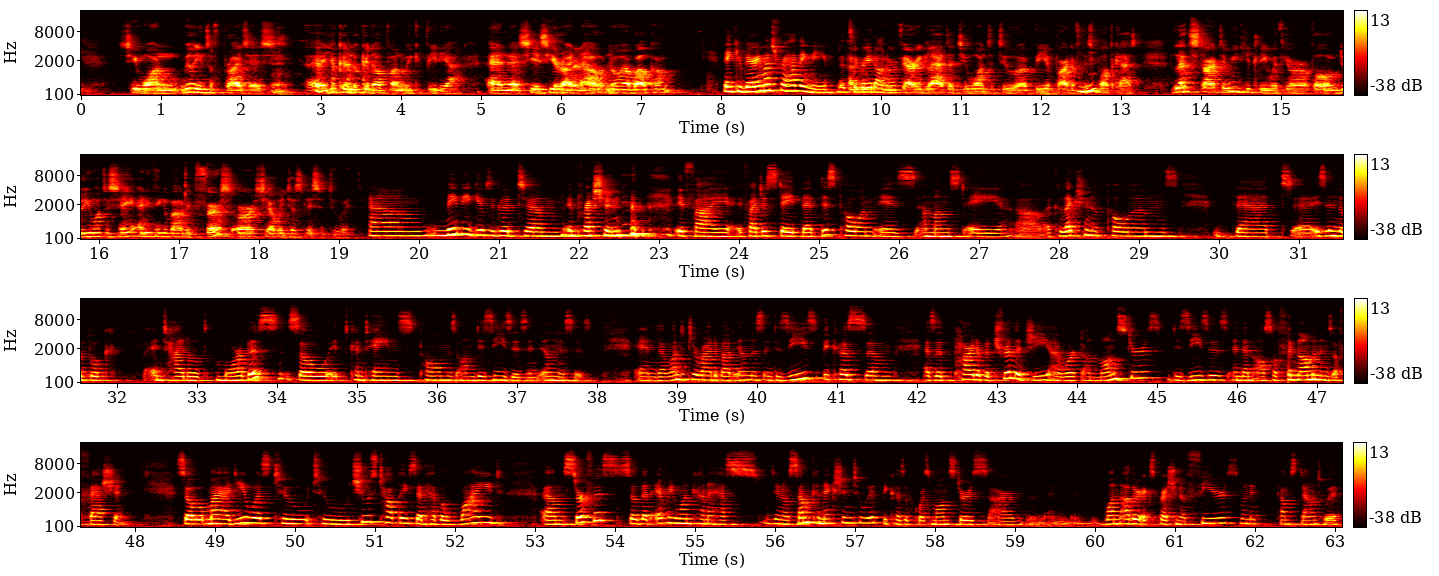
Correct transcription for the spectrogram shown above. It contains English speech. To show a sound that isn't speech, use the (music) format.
She won millions of prizes. Uh, you can look it up on Wikipedia. And uh, she is here right now. Nora, welcome. Thank you very much for having me. That's I'm, a great honor. I'm very glad that you wanted to uh, be a part of this Mm-hmm. podcast. Let's start immediately with your poem. Do you want to say anything about it first, or shall we just listen to it? Um, maybe it gives a good um, impression (laughs) if I if I just state that this poem is amongst a uh, a collection of poems that uh, is in the book entitled Morbus. So it contains poems on diseases and illnesses. And I wanted to write about illness and disease because, um, as a part of a trilogy, I worked on monsters, diseases, and then also phenomenons of fashion. So my idea was to to choose topics that have a wide um, surface, so that everyone kind of has you know some connection to it. Because of course, monsters are one other expression of fears when it comes down to it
